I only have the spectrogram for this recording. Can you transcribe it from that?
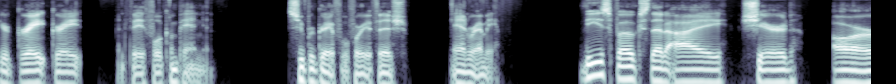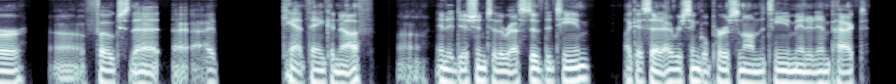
your great, great, and faithful companion. Super grateful for you, Fish and Remy. These folks that I shared are uh, folks that I, I, can't thank enough. Uh, in addition to the rest of the team, like I said, every single person on the team made an impact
